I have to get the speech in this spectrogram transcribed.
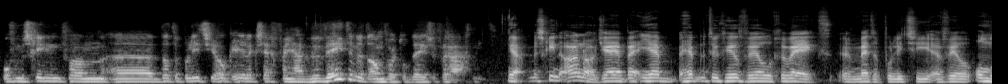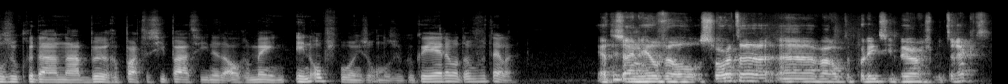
of misschien van, uh, dat de politie ook eerlijk zegt van ja, we weten het antwoord op deze vraag niet. Ja, misschien Arnoud, jij, jij hebt natuurlijk heel veel gewerkt eh, met de politie en veel onderzoek gedaan naar burgerparticipatie in het algemeen in opsporingsonderzoeken. Kun jij daar wat over vertellen? Ja, er zijn heel veel soorten uh, waarop de politie burgers betrekt.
